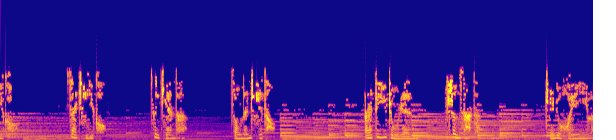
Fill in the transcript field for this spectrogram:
一口，再吃一口，最甜的。总能吃到，而第一种人剩下的。只有回忆了，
